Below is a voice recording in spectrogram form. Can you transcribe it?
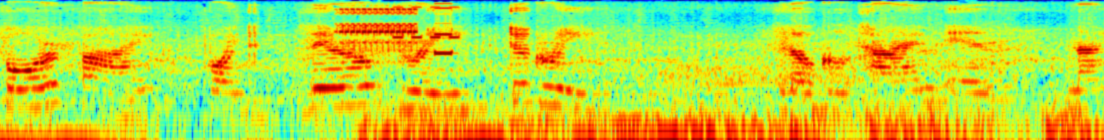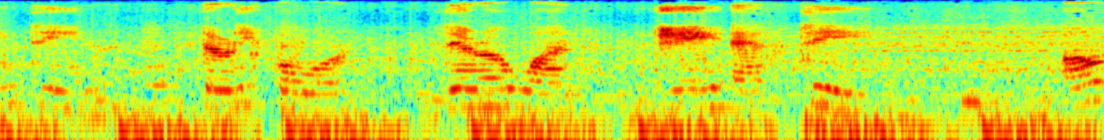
45.03 degrees. Local time is 193401 GST. All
